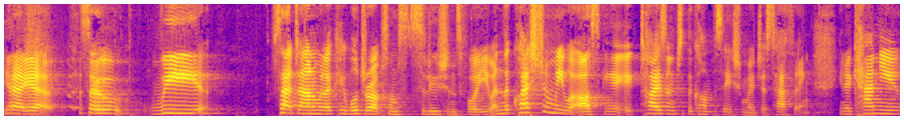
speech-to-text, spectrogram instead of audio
Yeah, yeah. So we sat down and we're like, okay, we'll draw up some solutions for you. And the question we were asking, it, ties into the conversation we're just having. You know, can you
